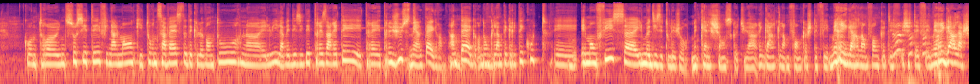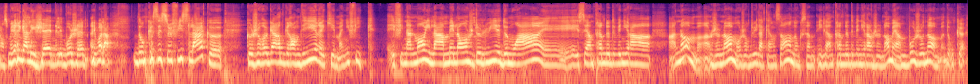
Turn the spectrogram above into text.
contre une société finalement qui tourne sa veste dès que le vent tourne. Et lui, il avait des idées très arrêtées et très, très justes. Mais intègre. Intègre, donc mm. l'intégrité coûte. Et, et, mon fils, euh, il me disait tous les jours, mais quelle chance que tu as, regarde l'enfant que je t'ai fait, mais regarde l'enfant que je t'ai fait, mais regarde la chance, mais regarde les gènes, les beaux gènes. Et voilà. Donc c'est ce fils-là que, que je regarde grandir et qui est magnifique. Et finalement, il a un mélange de lui et de moi, et, c'est en train de devenir un, un, homme, un jeune homme. Aujourd'hui, il a 15 ans, donc il est en train de devenir un jeune homme et un beau jeune homme. Donc, euh,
